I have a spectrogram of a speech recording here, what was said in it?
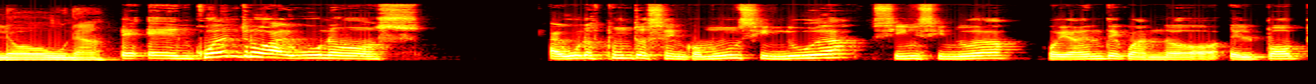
lo una? E, encuentro algunos, algunos puntos en común, sin duda, sin, sin duda. Obviamente cuando el pop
